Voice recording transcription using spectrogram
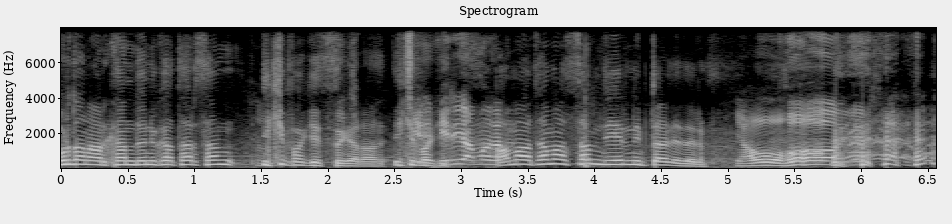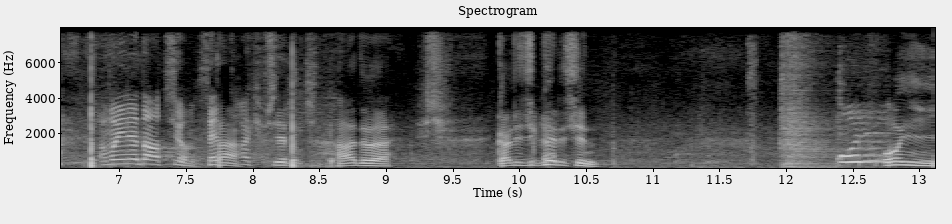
Buradan arkan dönük atarsan iki paket sigara. iki paket. ama- ama atamazsam diğerini iptal ederim. Ya oho. ama yine de atıyorum. Sen Ha. takipçilerin için. Hadi be. Galicikler için. Oy.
